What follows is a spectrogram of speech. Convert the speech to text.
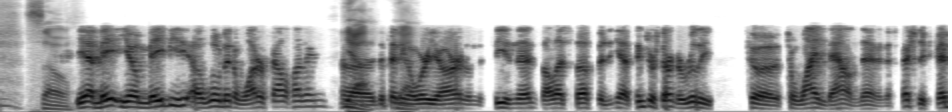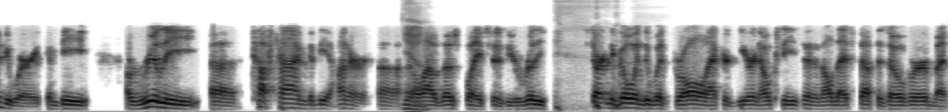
so yeah, may, you know, maybe a little bit of waterfowl hunting, uh, yeah, depending yeah. on where you are and the season ends, all that stuff. But yeah, things are starting to really to to wind down then, and especially February can be a really uh, tough time to be a hunter uh, yeah. in a lot of those places. You're really starting to go into withdrawal after deer and elk season and all that stuff is over, but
